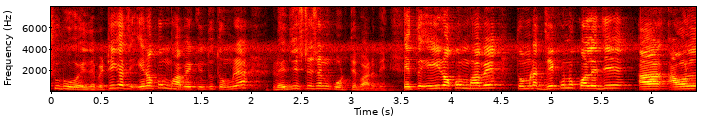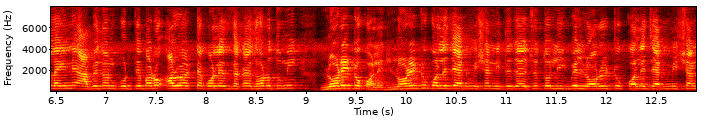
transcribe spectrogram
শুরু হয়ে যাবে। ঠিক আছে? এরকমভাবে কিন্তু তোমরা রেজিস্ট্রেশন করতে পারবে। তো এইরকমভাবে তোমরা যে কোনো কলেজে অনলাইনে আবেদন করতে পারো। আরও একটা কলেজ দেখায়। ধরো তুমি লরেটো কলেজ লরেটো কলেজে অ্যাডমিশন নিতে চাইছো তো লিখবে Loreto college admission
